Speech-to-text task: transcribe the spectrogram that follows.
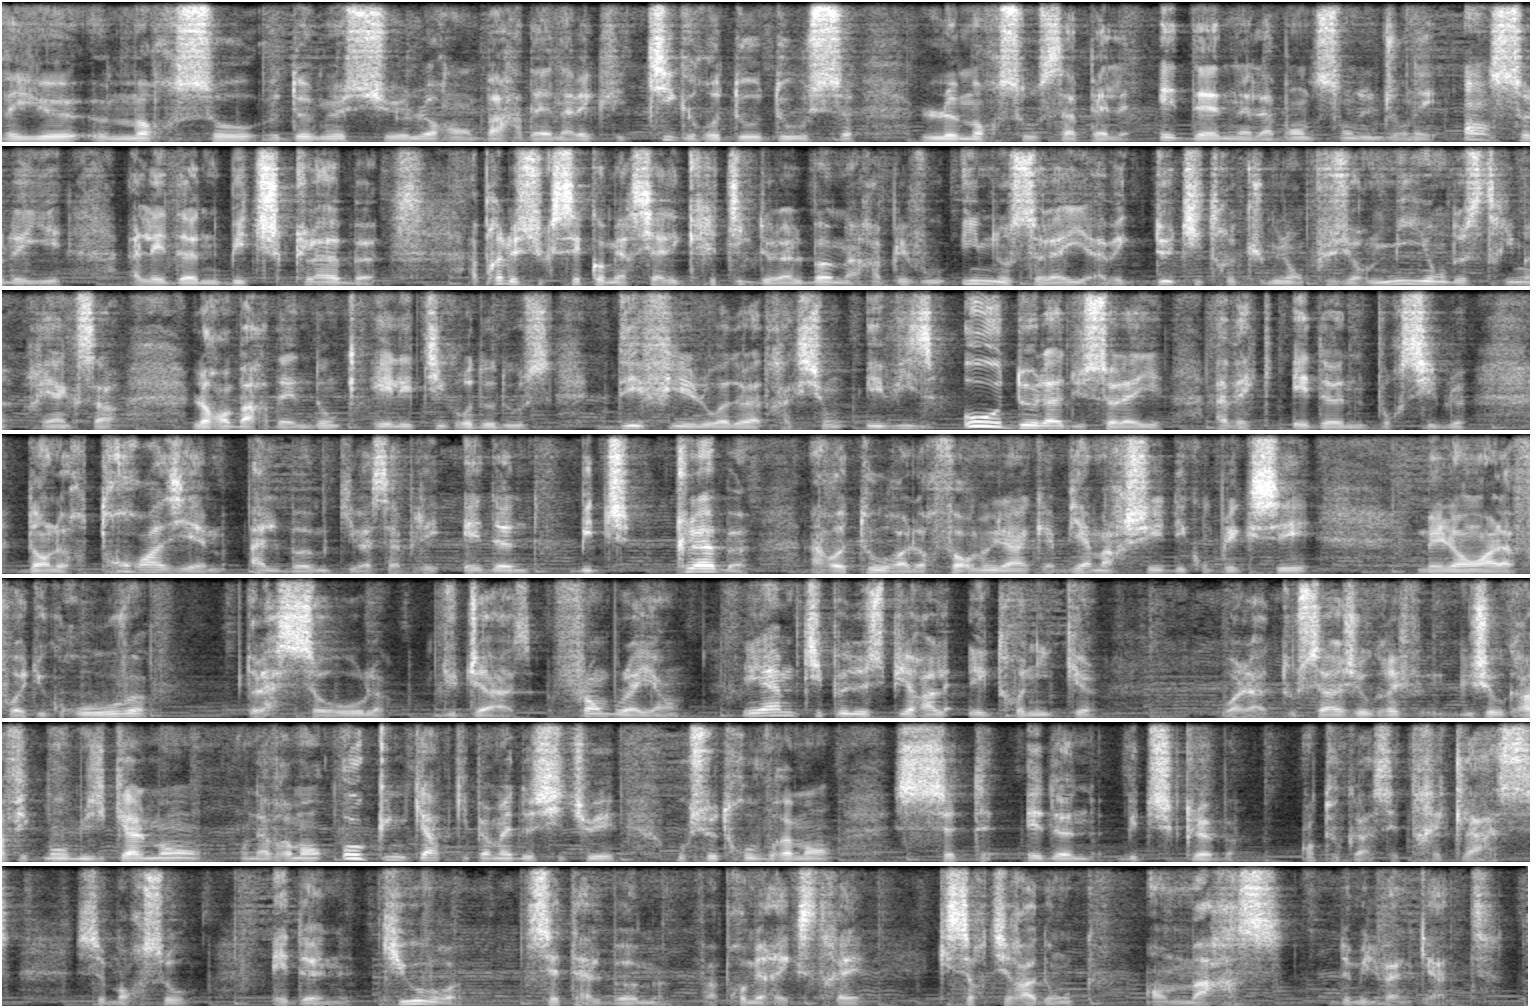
Merveilleux morceau de monsieur Laurent Barden avec les Tigres d'eau douce. Le morceau s'appelle Eden, la bande son d'une journée ensoleillée à l'Eden Beach Club. Après le succès commercial et critique de l'album, hein, rappelez-vous Hymne au soleil avec deux titres cumulant plusieurs millions de streams, rien que ça. Laurent Barden donc et les Tigres d'eau douce défient les lois de l'attraction et visent au-delà du soleil avec Eden pour cible dans leur troisième album qui va s'appeler Eden Beach Club. Un retour à leur formule hein, qui a bien marché, décomplexé, mêlant à la fois du groove, de la soul, du jazz flamboyant et un petit peu de spirale électronique. Voilà, tout ça géographiquement ou musicalement, on n'a vraiment aucune carte qui permet de situer où se trouve vraiment cet Eden Beach Club. En tout cas, c'est très classe, ce morceau Eden qui ouvre cet album, enfin premier extrait, qui sortira donc en mars 2024.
